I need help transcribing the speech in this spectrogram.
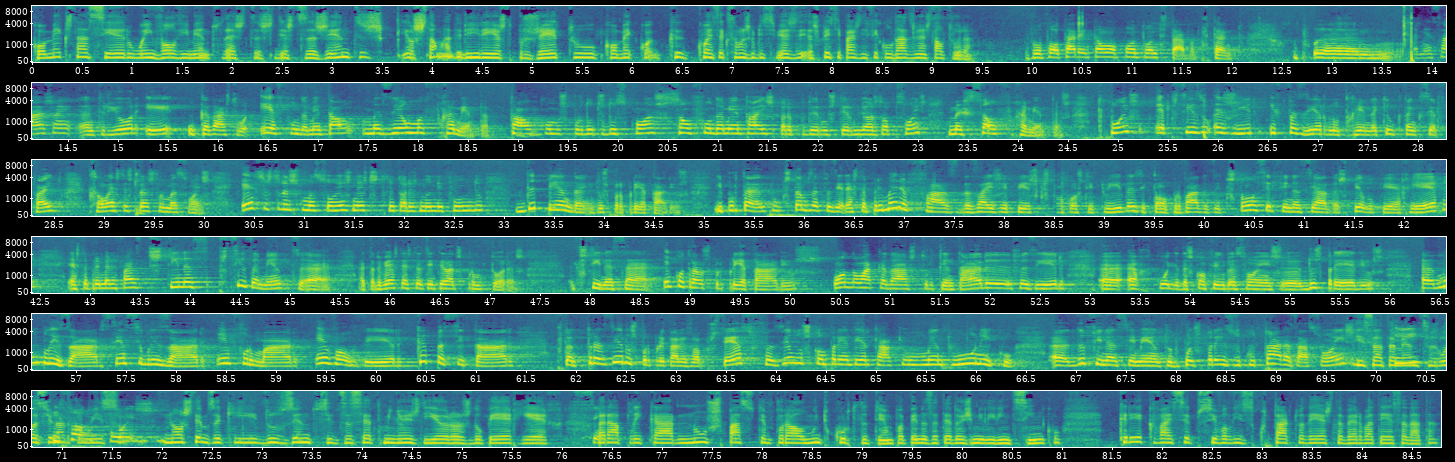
Como é que está a ser o envolvimento destes, destes agentes? Eles estão a aderir a este projeto? Como é, que, quais é que são as principais, as principais dificuldades nesta altura? Vou voltar então ao ponto onde estava. Portanto, a mensagem anterior é o cadastro é fundamental, mas é uma ferramenta. Tal uhum. como os produtos do Sponge são fundamentais para podermos ter melhores opções, mas são ferramentas. Depois é preciso agir e fazer no terreno aquilo que tem que ser feito, que são estas transformações. Estas transformações nestes territórios de minifúndio dependem dos proprietários. E, portanto, o que estamos a fazer, esta primeira fase das AIGPs que estão constituídas e que estão aprovadas e que estão a ser financiadas pelo PRR, esta primeira fase destina-se precisamente, a, através destas entidades promotoras, destina-se a encontrar os proprietários, onde não há cadastro, tentar eh, fazer eh, a recolha das configurações eh, dos prédios, mobilizar, sensibilizar, informar, envolver, capacitar Portanto, trazer os proprietários ao processo, fazê-los compreender que há aqui um momento único uh, de financiamento depois para executar as ações. Exatamente, e, relacionado e com depois... isso. Nós temos aqui 217 milhões de euros do PRR Sim. para aplicar num espaço temporal muito curto de tempo, apenas até 2025. Crê que vai ser possível executar toda esta verba até essa data?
